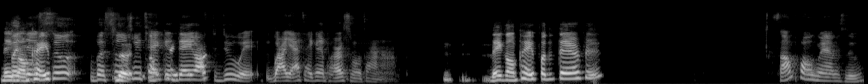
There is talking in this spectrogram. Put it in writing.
They but gonna pay. soon, but soon as we take a day off to do it, why y'all taking personal time? They gonna pay for the therapist. Some programs do.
